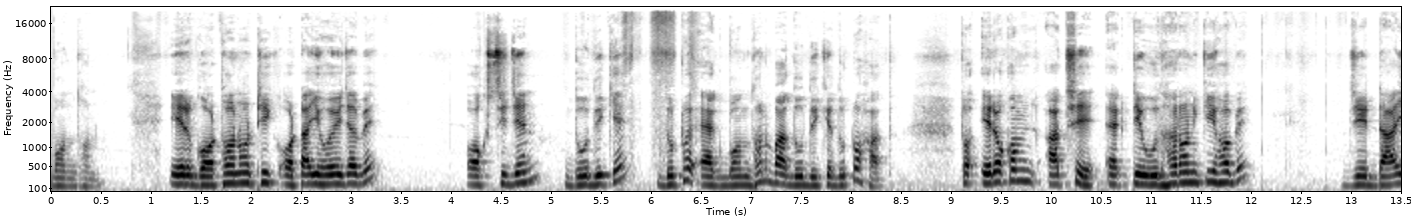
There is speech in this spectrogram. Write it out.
বন্ধন। এর গঠনও ঠিক ওটাই হয়ে যাবে। অক্সিজেন, দুদিকে দুটো এক বন্ধন বা দুদিকে দুটো হাত। তো এরকম আছে একটি উদাহরণ কি হবে? যে ডাই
